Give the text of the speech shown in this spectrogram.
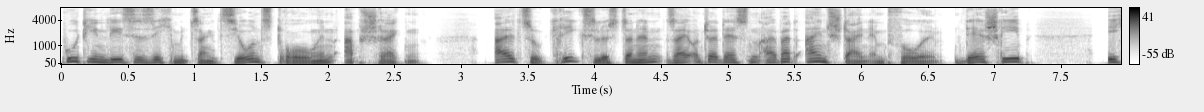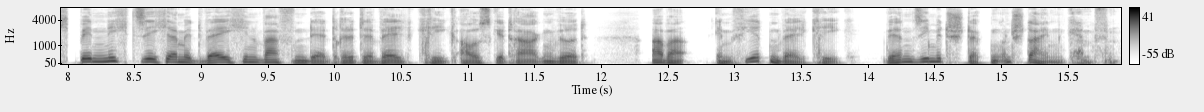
Putin ließe sich mit Sanktionsdrohungen abschrecken. Allzu kriegslüsternen sei unterdessen Albert Einstein empfohlen. Der schrieb, ich bin nicht sicher, mit welchen Waffen der dritte Weltkrieg ausgetragen wird, aber im vierten Weltkrieg werden sie mit Stöcken und Steinen kämpfen.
